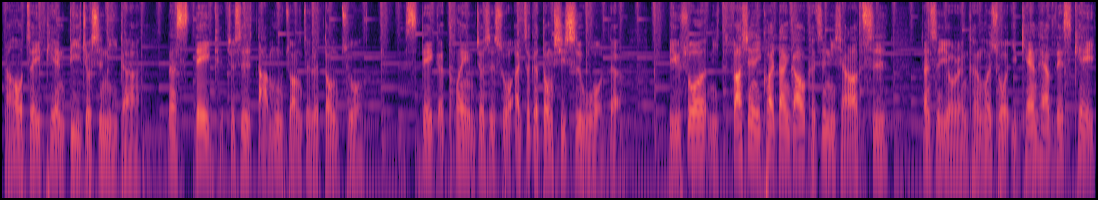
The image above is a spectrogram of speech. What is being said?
然后这一片地就是你的，那 stake 就是打木桩这个动作，stake a claim 就是说，哎，这个东西是我的。比如说，你发现一块蛋糕，可是你想要吃，但是有人可能会说，You can't have this cake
